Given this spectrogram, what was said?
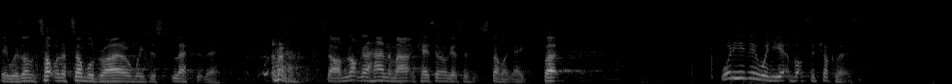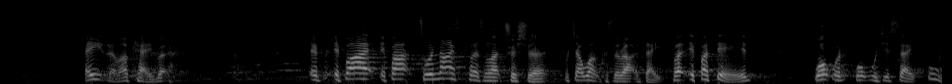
it was on top of the tumble dryer and we just left it there. so I'm not going to hand them out in case anyone gets a stomach ache. But what do you do when you get a box of chocolates? Eat them, okay, but if, if, I, if I, to a nice person like Tricia, which I won't because they're out of date, but if I did, what would, what would you say? Ooh, Ooh.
